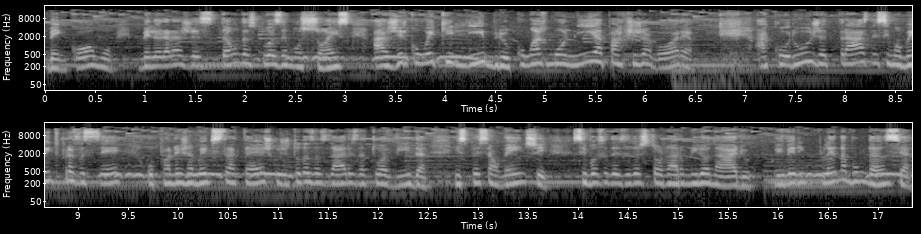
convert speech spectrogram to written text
bem como melhorar a gestão das tuas emoções, agir com equilíbrio, com harmonia a partir de agora. A coruja traz nesse momento para você o planejamento estratégico de todas as áreas da tua vida, especialmente se você deseja se tornar um milionário, viver em plena abundância.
